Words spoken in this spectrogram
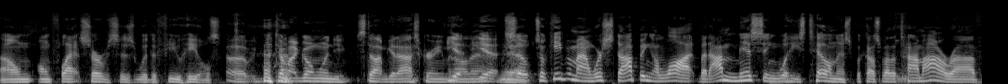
uh, on, on flat surfaces with a few hills. Uh, you talking about going when you stop and get ice cream and yeah, all that? Yeah. So so keep in mind we're stopping a lot, but I'm missing what he's telling us because by the time I arrive,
